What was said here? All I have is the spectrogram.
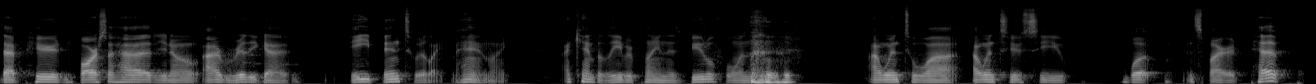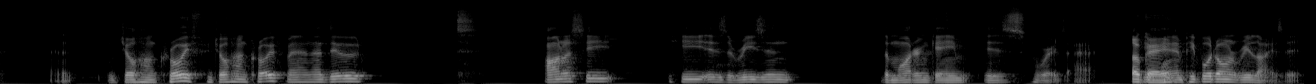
that period Barca had. You know, I really got deep into it. Like, man, like I can't believe we're playing this beautiful. And then I went to uh, I went to see what inspired Pep and Johan Cruyff. Johan Cruyff, man, that dude. Honestly, he is the reason the modern game is where it's at. People- okay. and people don't realize it.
